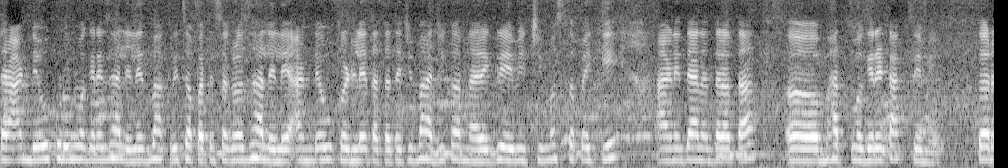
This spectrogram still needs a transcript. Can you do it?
तर अंडे उकडून वगैरे झालेले आहेत. भाकरी चपात्या सगळं झालेले अंडे उकडलेत. आता त्याची भाजी करणार आहे ग्रेव्हीची मस्तपैकी. आणि त्यानंतर आता भात वगैरे टाकते मी. तर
